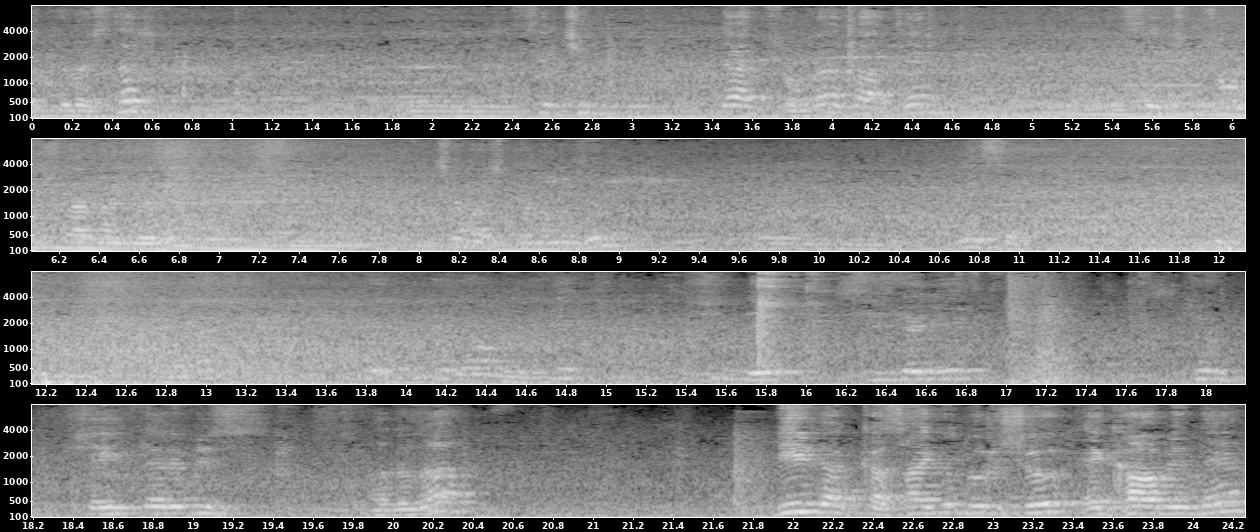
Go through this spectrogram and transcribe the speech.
arkadaşlar. Ee, seçimden sonra zaten seçim sonuçlarına göre ilçe başkanımızın e, neyse devam edecek. Şimdi sizleri tüm şehitlerimiz adına bir dakika saygı duruşu ekabinde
